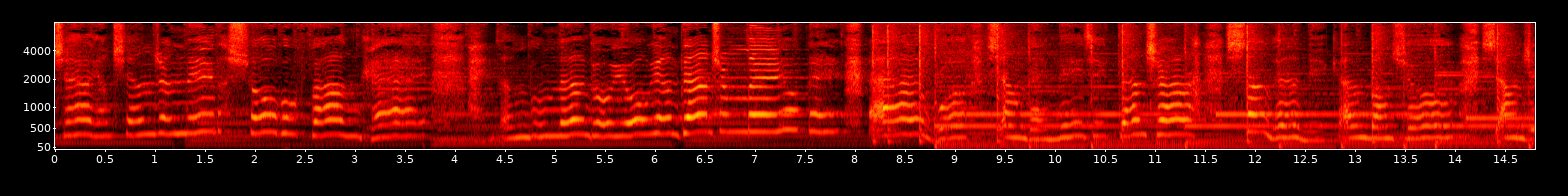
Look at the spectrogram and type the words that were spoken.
这样牵着你的手不放开，还能不能够永远单纯没有悲哀？我想带你骑单车，想和你看棒球，像这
